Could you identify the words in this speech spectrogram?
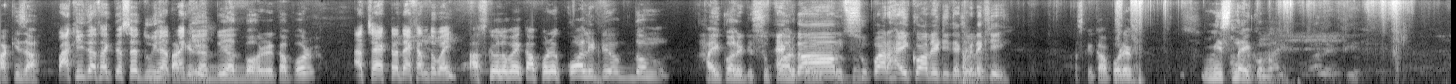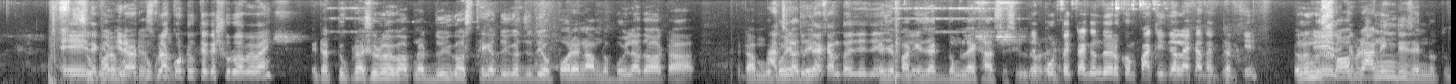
পাকিজা। পাকিজা থাকতেছে দুই হাত নাকি? পাকিজা দুই হাত বহরের কাপড়। আচ্ছা একটা দেখান তো ভাই। আজকে হলো ভাই কাপড়ের কোয়ালিটি একদম হাই কোয়ালিটি সুপার একদম সুপার হাই কোয়ালিটি থাকবে নাকি? আজকে কাপড়ের মিস নাই কোনো। এই এটা টুকরা কটুক থেকে শুরু হবে ভাই? এটা টুকরা শুরু হবে আপনার দুই গজ থেকে দুই গজ যদিও পরে না আমরা বইলা দেওয়াটা এটা আমরা আচ্ছা বইলা একটু দেখান তো যে এই যে পাকিজা একদম লেখা আছে যে প্রত্যেকটা কিন্তু এরকম পাকিজা লেখা থাকবে আর কি। এগুলো সব রানিং ডিজাইন নতুন।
